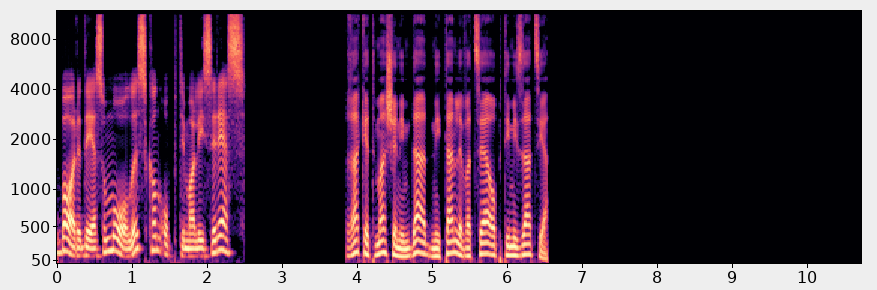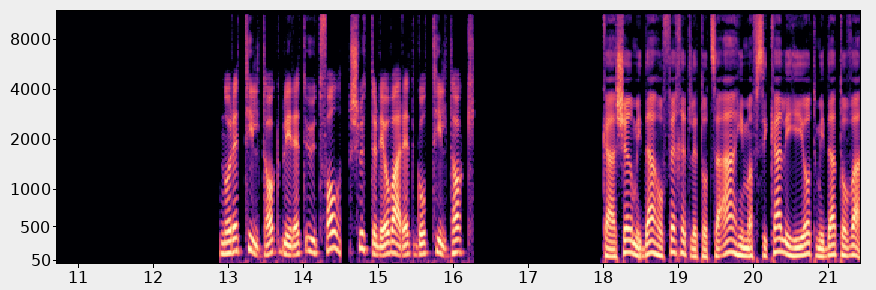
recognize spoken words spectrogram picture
Bare det som måles kan optimaliseres. רק את מה שנמדד ניתן לבצע אופטימיזציה. Når et tiltak blir et utfall, slutter det å være et godt tiltak. כאשר מידה הופכת לתוצאה היא מפסיקה להיות מידה טובה.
